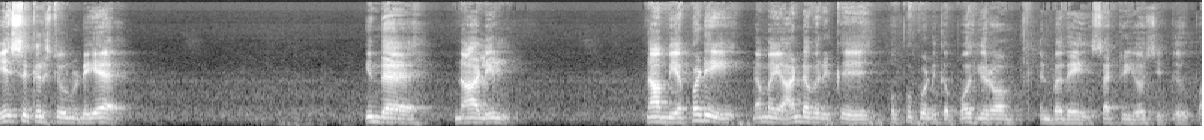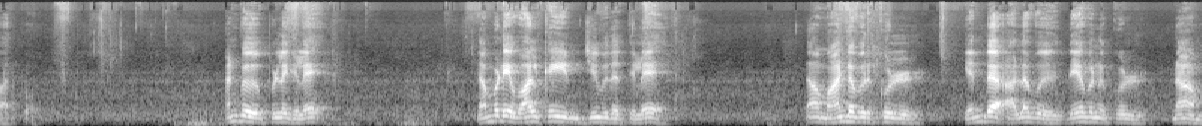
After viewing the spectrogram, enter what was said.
இயேசு கிறிஸ்துவனுடைய இந்த நாளில் நாம் எப்படி நம்மை ஆண்டவருக்கு ஒப்பு கொடுக்க போகிறோம் என்பதை சற்று யோசித்து பார்ப்போம். அன்பு பிள்ளைகளே நம்முடைய வாழ்க்கையின் ஜீவிதத்திலே நாம் ஆண்டவருக்குள் எந்த அளவு தேவனுக்குள் நாம்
